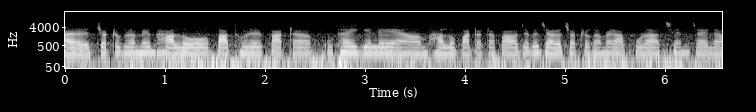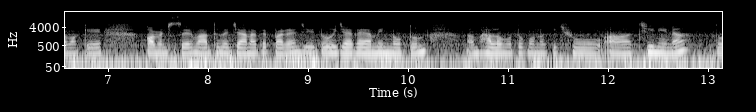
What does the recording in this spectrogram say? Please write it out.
আর চট্টগ্রামে ভালো পাথরের পাটা কোথায় গেলে ভালো পাটাটা পাওয়া যাবে? যারা চট্টগ্রামের আপুরা আছেন, চাইলে আমাকে কমেন্টসের মাধ্যমে জানাতে পারেন। যেহেতু ওই জায়গায় আমি নতুন ভালো মতো কোনো কিছু চিনি না। তো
